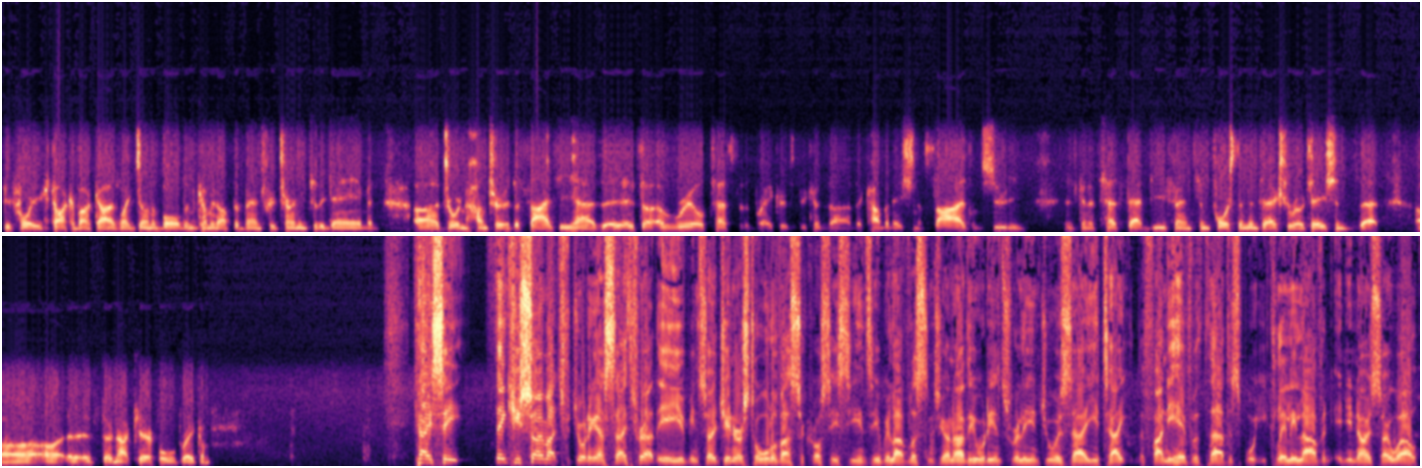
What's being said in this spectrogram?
before you talk about guys like Jonah Bolden coming off the bench, returning to the game, and uh, Jordan Hunter, the size he has. It's a, a real test for the Breakers because uh, the combination of size and shooting is going to test that defense and force them into extra rotations that, uh, uh, if they're not careful, will break them. Casey, thank you so much for joining us uh, throughout the year. You've been so generous to all of us across SENZ. We love listening to you. I know the audience really enjoys uh, you take the fun you have with uh, the sport you clearly love and, and you know so well.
